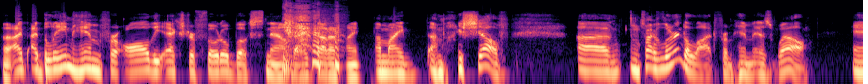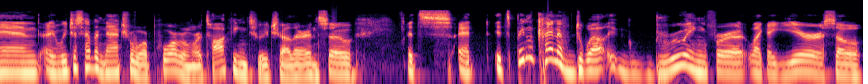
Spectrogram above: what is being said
Uh, I, I, blame him for all the extra photo books now that I've got on my on my on my shelf. Uh, and so I've learned a lot from him as well and and we just have a natural rapport when we're talking to each other and so it's it, it's been kind of dwell brewing for like a year or so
